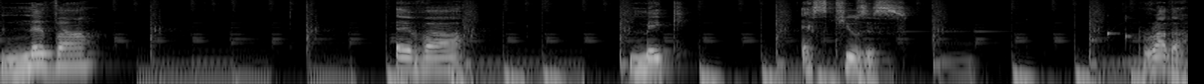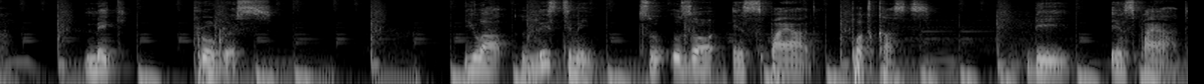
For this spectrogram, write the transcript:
Never ever make excuses. Rather, make progress. You are listening to Uzo Inspired Podcasts. Be inspired.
